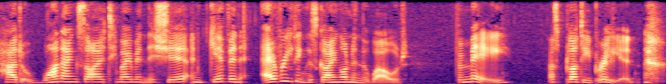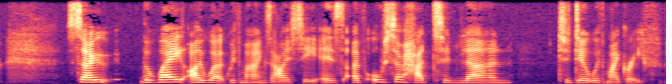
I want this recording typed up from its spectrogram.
had one anxiety moment this year, and given everything that's going on in the world, for me, that's bloody brilliant. so, the way I work with my anxiety is I've also had to learn to deal with my grief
